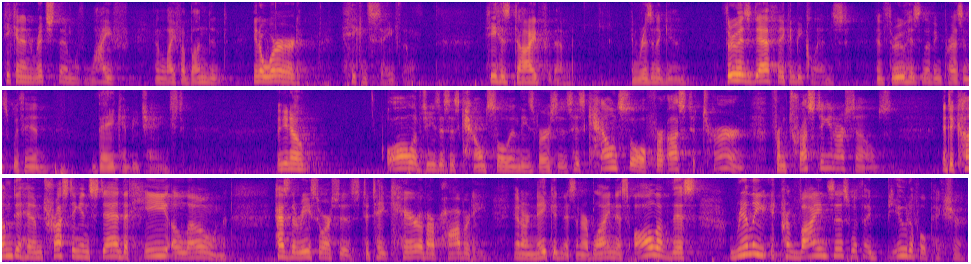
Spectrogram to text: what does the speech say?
He can enrich them with life and life abundant. In a word, He can save them. He has died for them and risen again. Through His death, they can be cleansed and through his living presence within, they can be changed. And you know, all of Jesus' counsel in these verses, his counsel for us to turn from trusting in ourselves and to come to him, trusting instead that he alone has the resources to take care of our poverty and our nakedness and our blindness. All of this really it provides us with a beautiful picture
